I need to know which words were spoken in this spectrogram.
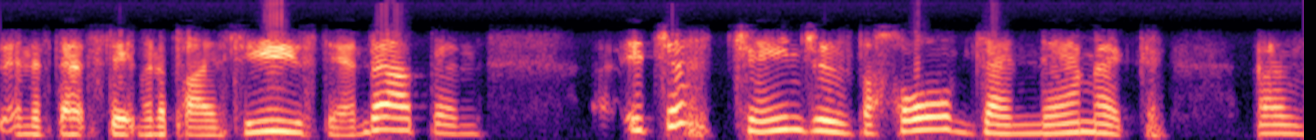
and if that statement applies to you, you stand up, and it just changes the whole dynamic of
